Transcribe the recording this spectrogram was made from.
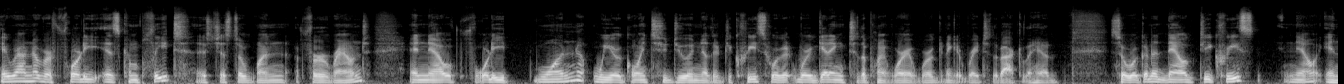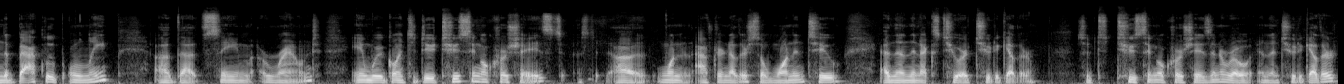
Okay, round number 40 is complete. It's just a one fur round. And now 41 we are going to do another decrease. We're, we're getting to the point where we're gonna get right to the back of the head. So we're gonna now decrease now in the back loop only of that same round and we're going to do two single crochets uh, one after another. So one and two and then the next two are two together. So two single crochets in a row and then two together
